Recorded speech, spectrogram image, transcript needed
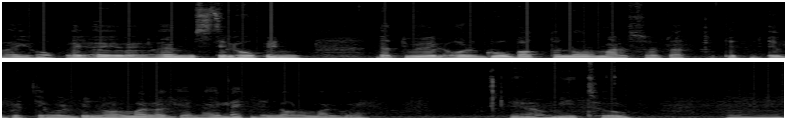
I hope I, I I'm still hoping that we will all go back to normal so that it, everything will be normal again. I like the normal way. Yeah, me too. Mm.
